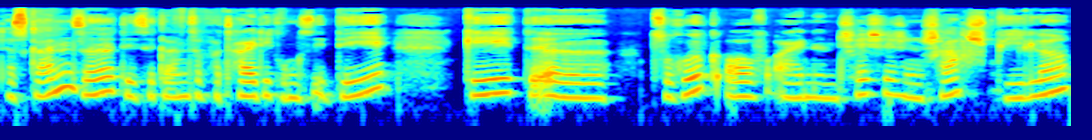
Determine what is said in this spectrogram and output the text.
Das Ganze, diese ganze Verteidigungsidee geht äh, zurück auf einen tschechischen Schachspieler,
